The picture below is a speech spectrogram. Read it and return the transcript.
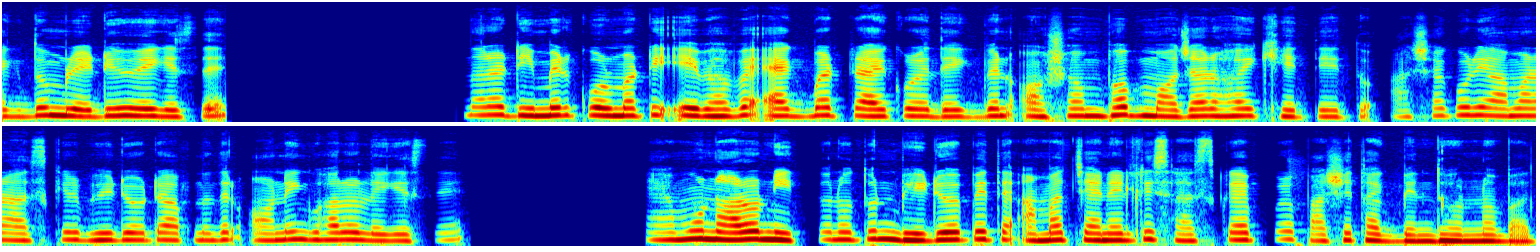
একদম রেডি হয়ে গেছে। আপনারা ডিমের কোরমাটি এভাবে একবার ট্রাই করে দেখবেন, অসম্ভব মজার হয় খেতে। তো আশা করি আমার আজকের ভিডিওটা আপনাদের অনেক ভালো লেগেছে। এমন আরও নিত্য নতুন ভিডিও পেতে আমার চ্যানেলটি সাবস্ক্রাইব করে পাশে থাকবেন। ধন্যবাদ।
